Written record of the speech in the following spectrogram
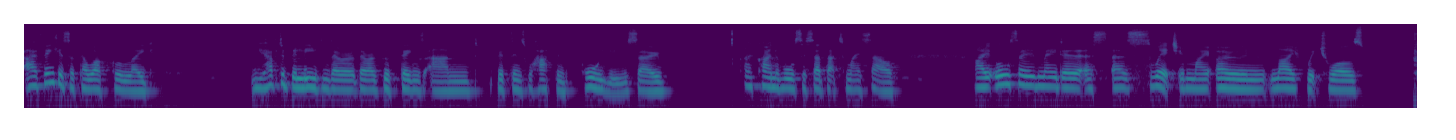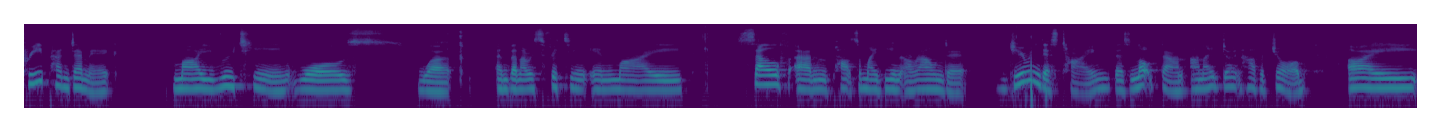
I think it's a tawakkul, like you have to believe there are there are good things and good things will happen for you. So I kind of also said that to myself. I also made a, a, a switch in my own life, which was pre-pandemic. My routine was work, and then I was fitting in my self and parts of my deen around it. During this time, there's lockdown, and I don't have a job. I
